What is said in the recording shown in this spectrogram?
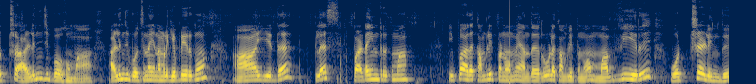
ஒற்று அழிஞ்சு போகுமா? அழிஞ்சு போச்சுன்னா நம்மளுக்கு எப்படி இருக்கும்? ஆயுத ப்ளஸ் படைன்னு இருக்குமா? இப்போ அதை கம்ப்ளீட் பண்ணுவோமே அந்த ரூலை கம்ப்ளீட் பண்ணுவோம். மவ்வீறு ஒற்றழிந்து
